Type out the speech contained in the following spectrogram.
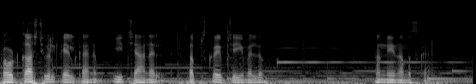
ബ്രോഡ്കാസ്റ്റുകൾ കേൾക്കാനും ഈ ചാനൽ സബ്സ്ക്രൈബ് ചെയ്യുമല്ലോ. നന്ദി നമസ്കാരം.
